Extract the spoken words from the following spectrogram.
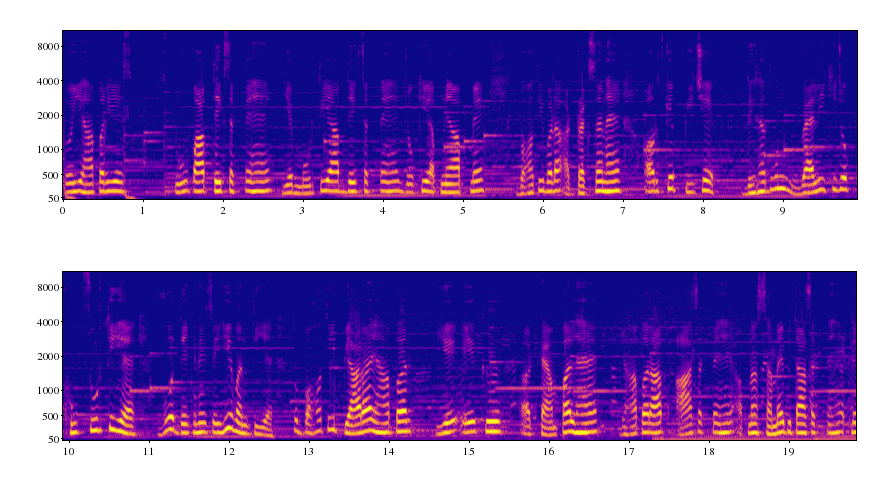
तो यहाँ पर ये स्तूप आप देख सकते हैं, ये मूर्ति आप देख सकते हैं, जो कि अपने आप में बहुत ही बड़ा अट्रैक्शन है और उसके पीछे देहरादून वैली की जो खूबसूरती है, वो देखने से ही बनती है। तो बहुत ही प्यारा यहाँ पर ये एक टेंपल है। जहाँ पर आप आ सकते हैं, अपना समय बिता सकते हैं, अपने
